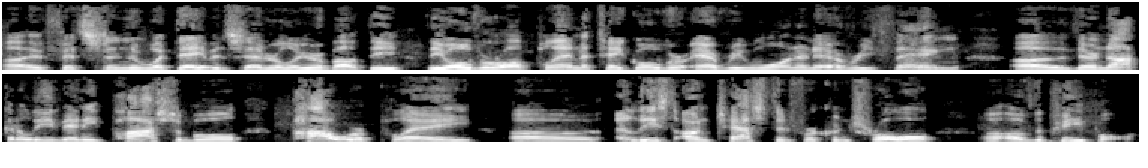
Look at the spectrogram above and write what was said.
Uh, it fits into what David said earlier about the the overall plan to take over everyone and everything. Uh, they're not going to leave any possible power play, uh, at least untested, for control uh, of the people.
